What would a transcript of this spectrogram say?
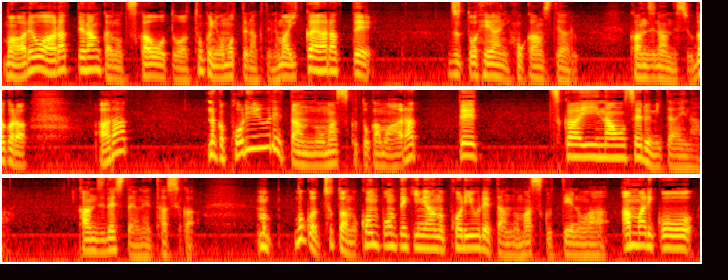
まああれを洗って何回も使おうとは特に思ってなくてね、まあ一回洗ってずっと部屋に保管してある感じなんですよ。だから、洗っ、なんかポリウレタンのマスクとかも洗って使い直せるみたいな感じでしたよね、確か。まあ、僕はちょっとあの根本的にあのポリウレタンのマスクっていうのはあんまりこう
